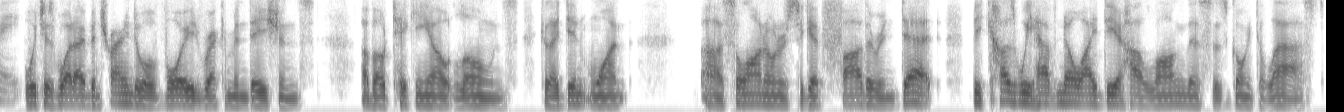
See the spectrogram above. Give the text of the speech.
right. which is what i've been trying to avoid recommendations about taking out loans because i didn't want uh, salon owners to get farther in debt because we have no idea how long this is going to last.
